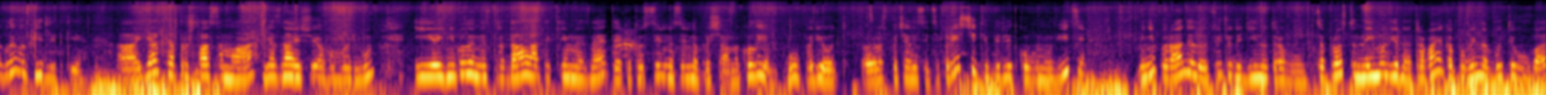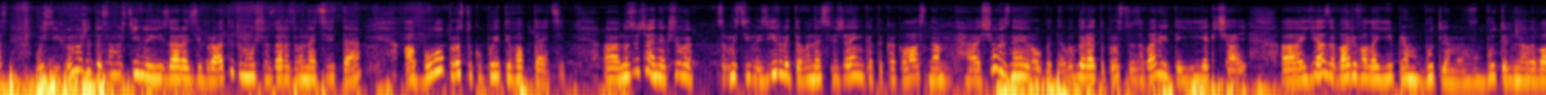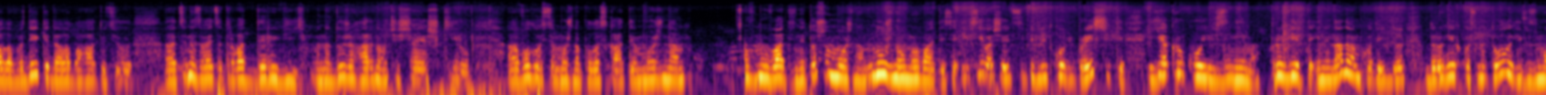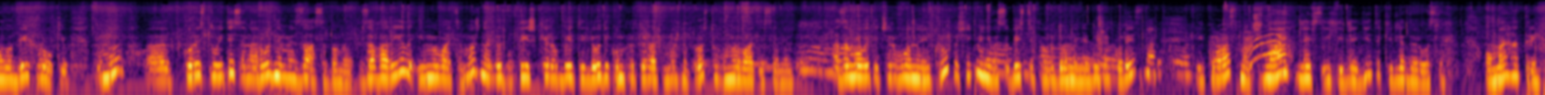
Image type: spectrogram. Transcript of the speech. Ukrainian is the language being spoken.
особливо підлітки. Я це пройшла сама, я знаю, що я говорю, і ніколи не страдала такими, знаєте, як ото сильно-сильно прищами. Коли був період, е, розпочалися ці прищики в підлітковому віці, мені порадили оцю чудодійну траву. Це просто неймовірна трава, яка повинна бути у вас в усіх. Ви можете самостійно її зараз зібрати, тому що зараз вона цвіте, або просто купити в аптеці. Ну, звичайно, якщо ви самостійно зірвете, вона свіженька, така класна. Що ви з нею робите? Ви берете, просто заварюєте її як чай. Я заварювала її прям бутлями. В бутель наливала води, кидала багато цього. Це називається трава деревій. Вона дуже гарно очищає шкіру. Волосся можна полоскати, можна. Вмиватися, не то, що можна, нужно вмиватися. І всі ваші ці підліткові прищики як рукою зніме. Провірте, і не треба вам ходити до дорогих косметологів з молодих років. Тому е, користуйтеся народними засобами. Заварили і вмиватися. Можна льодишки робити, льодиком протирати, можна просто вмиватися ним. А замовити червону ікру, пишіть мені в особисті повідомлення. Дуже корисна, ікра, смачна для всіх, і для діток, і для дорослих. Омега 3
